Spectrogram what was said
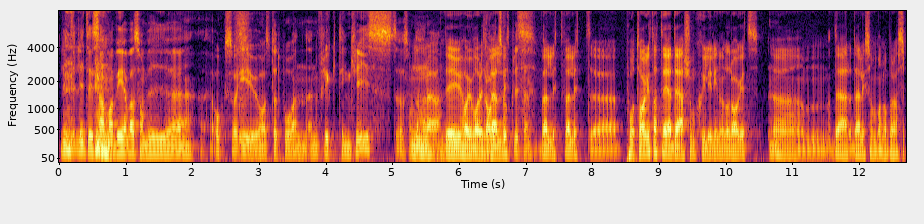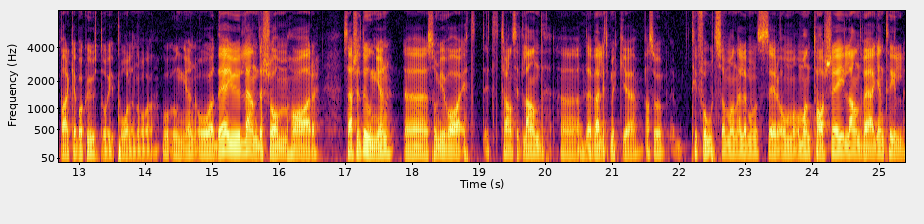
Lite, lite i samma veva som vi eh, också EU har stött på en, en flyktingkris. Som mm, det, här det har ju varit väldigt, väldigt, väldigt uh, påtagligt att det är där som skiljelinjen har dragits. Mm. Um, där där liksom man har börjat sparka bakut då i Polen och, och Ungern. Och det är ju länder som har Särskilt Ungern, uh, som ju var ett, ett transitland, uh, mm. där väldigt mycket, alltså till fots, om man, eller man säger, om, om man tar sig landvägen till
